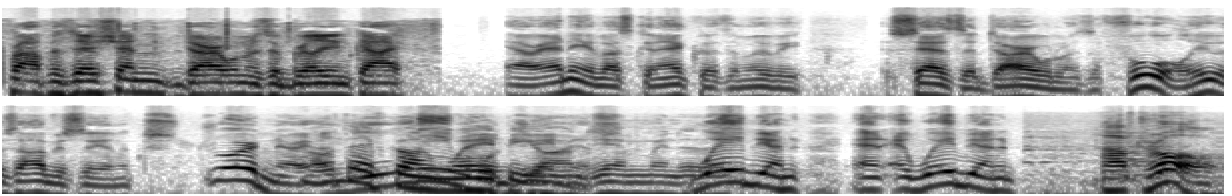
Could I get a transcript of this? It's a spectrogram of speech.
proposition. Darwin was a brilliant guy. or any of us connect with the movie says that Darwin was a fool. He was obviously an extraordinary, Well, they've gone way beyond genius. him way beyond, and, and way beyond. After all,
